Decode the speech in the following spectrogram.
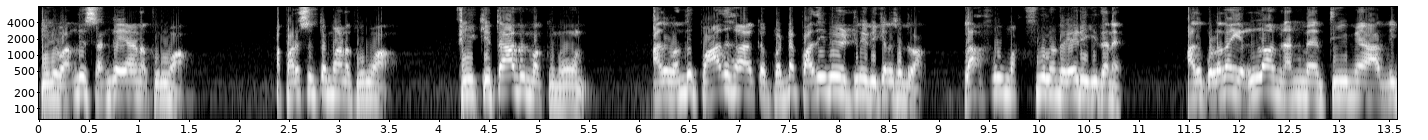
இது வந்து சங்கையான குருவான் பரிசுத்தமான குருவான் ஃபி கிதாபி மக்னூன். அது வந்து பாதுகாக்கப்பட்ட பதிவேட்டில் இருக்கிற சொல்றான். லஃபுல் மஹ்ஃபூல் என்ற வேடிக்கை தானே. அதுக்குள்ளதான் எல்லாம் நன்மை தீமை அது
